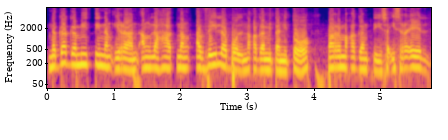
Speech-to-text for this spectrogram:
na gagamitin ng Iran ang lahat ng available na kagamitan nito para makaganti sa Israel.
